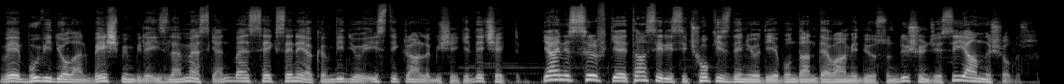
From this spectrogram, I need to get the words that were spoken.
Ve bu videolar 5000 bile izlenmezken ben 80'e yakın videoyu istikrarlı bir şekilde çektim. Yani sırf GTA serisi çok izleniyor diye bundan devam ediyorsun düşüncesi yanlış olur.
